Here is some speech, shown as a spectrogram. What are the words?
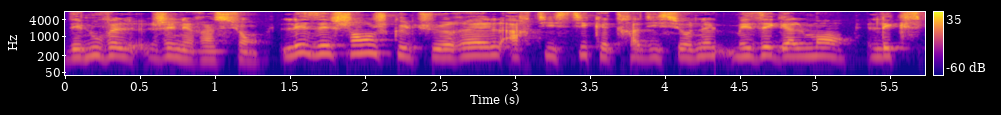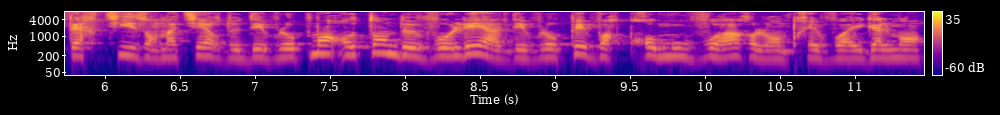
des nouvelles générations. Les échanges culturels, artistiques et traditionnels, mais également l'expertise en matière de développement, autant de volets à développer, voire promouvoir. L'on prévoit également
